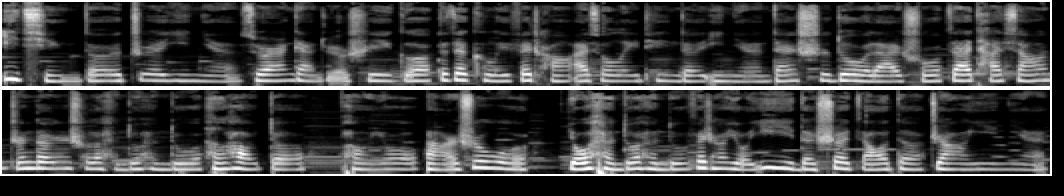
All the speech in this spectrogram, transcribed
疫情的这一年，虽然感觉是一个 physically 非常 isolating 的一年，但是对我来说，在他乡真的认识了很多很多很好的朋友，反而是我有很多很多非常有意义的社交的这样一年。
